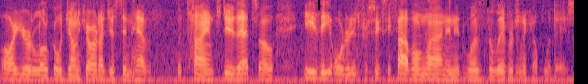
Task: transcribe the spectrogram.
or your local junkyard. I just didn't have the time to do that. So easy, ordered it for 65 online and it was delivered in a couple of days.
